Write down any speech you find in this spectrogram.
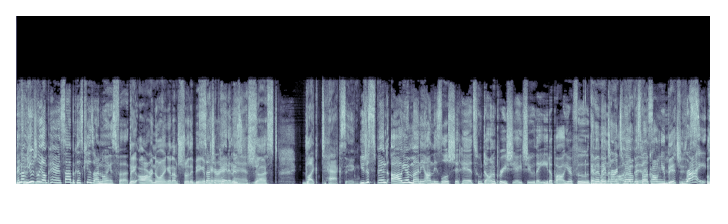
and I'm usually on parents' side because kids are annoying as fuck. They are annoying, and I'm sure that being Such a a parent the is ass. just like taxing. you just spend all your money on these little shitheads who don't appreciate you. They eat up all your food. and then they turn 12 and start calling you bitches. Right.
